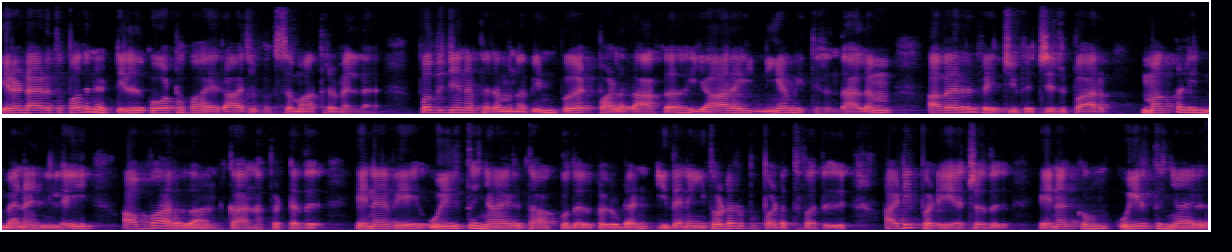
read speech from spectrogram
இரண்டாயிரத்து பதினெட்டில் கோட்டபாய ராஜபக்ச மாத்திரமல்ல பொதுஜன பெரமுனவின் வேட்பாளராக யாரை நியமித்திருந்தாலும் அவர் வெற்றி பெற்றிருப்பார். மக்களின் மனநிலை அவ்வாறுதான் காணப்பட்டது. எனவே உயிர்த்த ஞாயிறு தாக்குதல்களுடன் இதனை தொடர்பு படுத்துவது அடிப்படையற்றது. எனக்கும் உயிர்த்த ஞாயிறு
